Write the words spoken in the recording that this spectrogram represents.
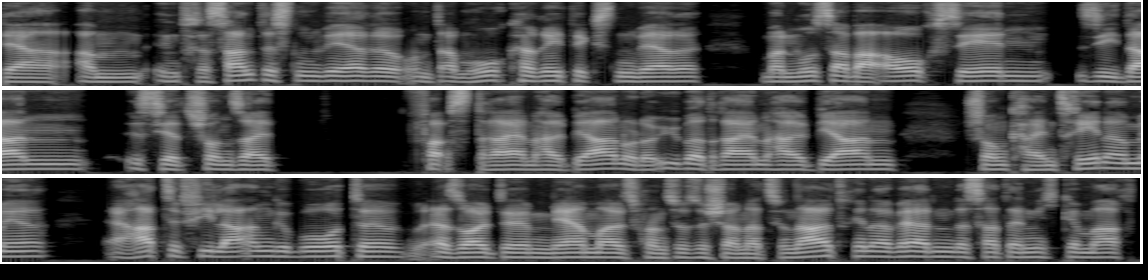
der am interessantesten wäre und am hochkarätigsten wäre. Man muss aber auch sehen, Zidane ist jetzt schon seit fast dreieinhalb Jahren oder über dreieinhalb Jahren schon kein Trainer mehr. Er hatte viele Angebote. Er sollte mehrmals französischer Nationaltrainer werden. Das hat er nicht gemacht.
